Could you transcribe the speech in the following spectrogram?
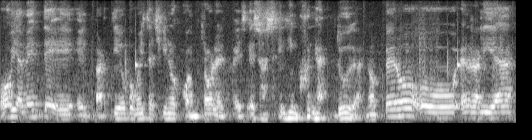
obviamente eh, el Partido Comunista Chino controla el país, eso sin ninguna duda, ¿no? Pero en realidad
